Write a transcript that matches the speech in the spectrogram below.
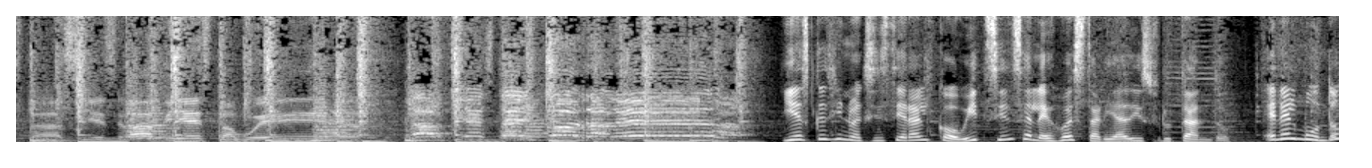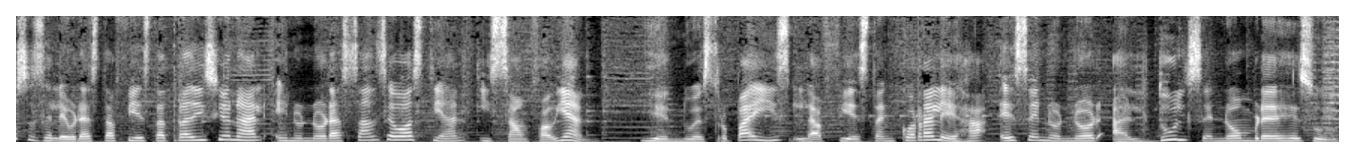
Esta sí es la fiesta buena, Y es que si no existiera el COVID, Cincelejo estaría disfrutando. En el mundo se celebra esta fiesta tradicional en honor a San Sebastián y San Fabián. Y en nuestro país, la fiesta en Corraleja es en honor al dulce nombre de Jesús.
